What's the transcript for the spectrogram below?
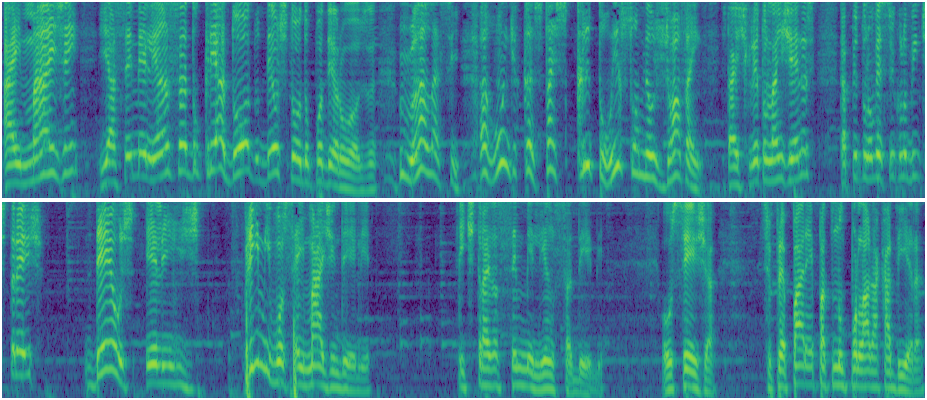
a imagem e a semelhança do Criador, do Deus Todo-Poderoso. Wallace, aonde que está escrito isso, meu jovem? Está escrito lá em Gênesis, capítulo 1, versículo 23. Deus, ele exprime você a imagem dele e te traz a semelhança dele. Ou seja, se prepare aí para tu não pular da cadeira.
